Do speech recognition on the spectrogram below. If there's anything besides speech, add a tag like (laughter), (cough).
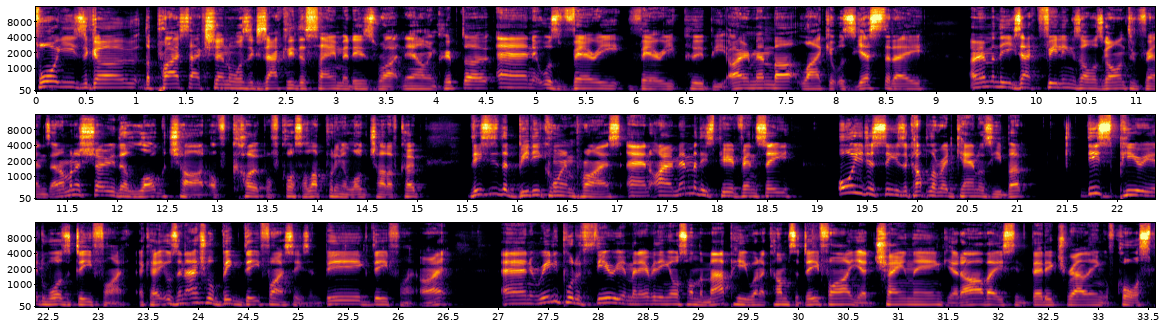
Four years ago, the price action was exactly the same it is right now in crypto, and it was very, very poopy. I remember like it was yesterday. I remember the exact feelings I was going through, friends, and I'm going to show you the log chart of COPE. Of course, I love putting a log chart of COPE. This is the Bitcoin price, and I remember this period, friends. See, all you just see is a couple of red candles here, but this period was DeFi, okay? It was an actual big DeFi season, big DeFi, all right? And really put Ethereum and everything else on the map here when it comes to DeFi. You had Chainlink, you had Aave, Synthetix rallying, of course.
